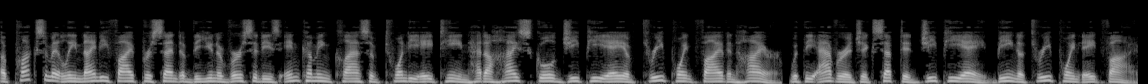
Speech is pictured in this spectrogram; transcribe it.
Approximately 95% of the university's incoming class of 2018 had a high school GPA of 3.5 and higher, with the average accepted GPA being a 3.85.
